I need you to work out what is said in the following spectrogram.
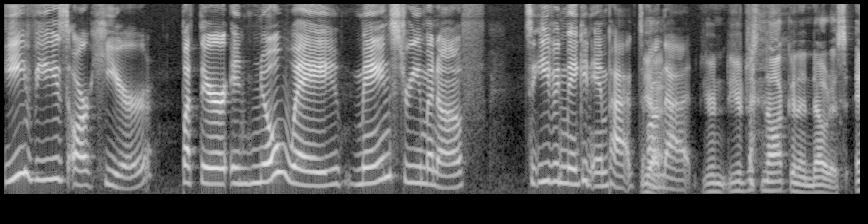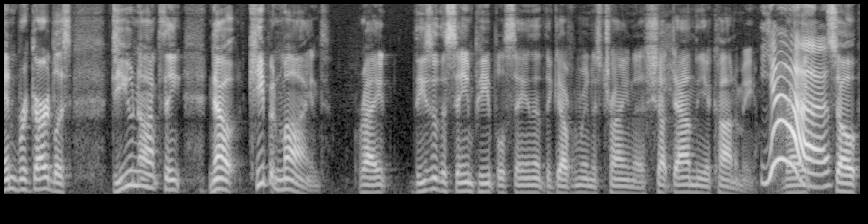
EVs are here, but they're in no way mainstream enough to even make an impact yeah, on that. You're you're just not going to notice. And regardless, do you not think Now, keep in mind, right? These are the same people saying that the government is trying to shut down the economy. Yeah. Right? So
